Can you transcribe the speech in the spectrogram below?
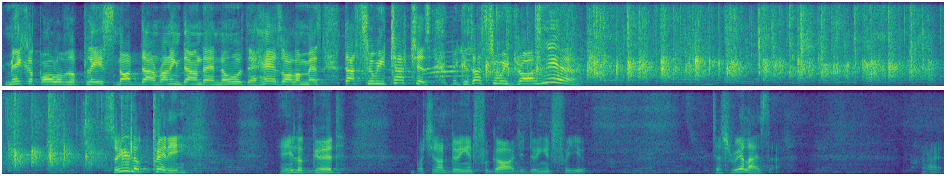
makeup all over the place, not down, running down their nose, their hair's all a mess. That's who he touches because that's who he draws near. So you look pretty and you look good, but you're not doing it for God, you're doing it for you. Just realize that. All right?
